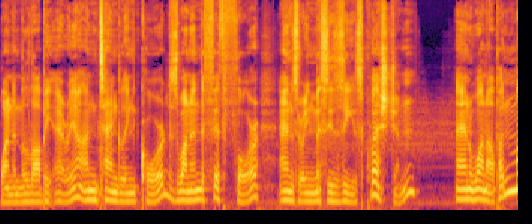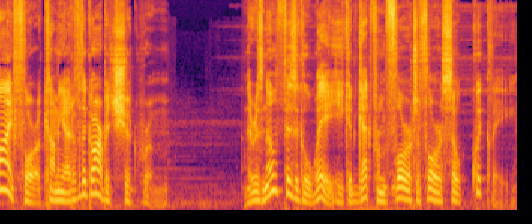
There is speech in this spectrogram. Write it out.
One in the lobby area untangling cords, one in the fifth floor answering Mrs. Z's question, and one up on my floor coming out of the garbage chute room. There is no physical way he could get from floor to floor so quickly.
